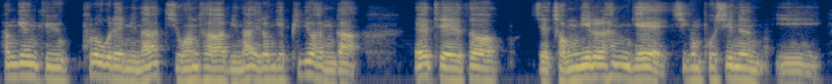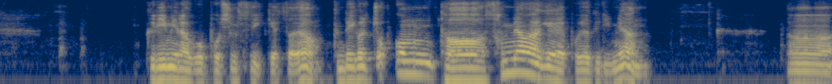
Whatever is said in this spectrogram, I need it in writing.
환경교육 프로그램이나 지원 사업이나 이런 게 필요한가에 대해서 이제 정리를 한 게 지금 보시는 이 그림이라고 보실 수 있겠어요. 근데 이걸 조금 더 선명하게 보여드리면 어,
